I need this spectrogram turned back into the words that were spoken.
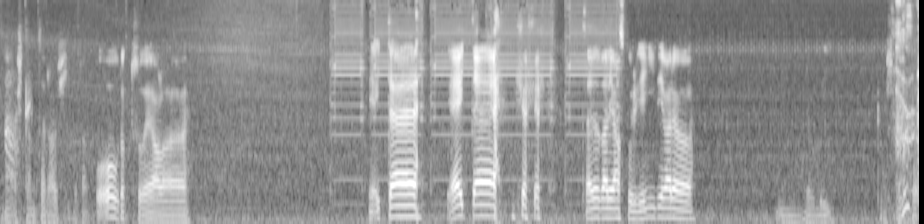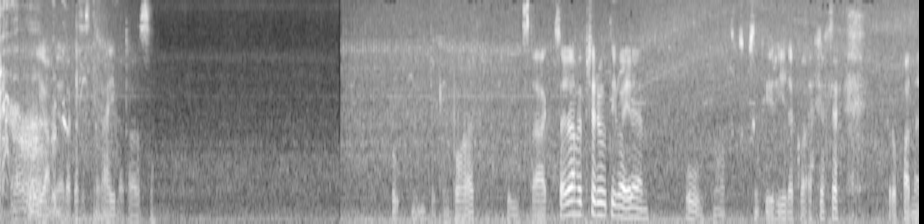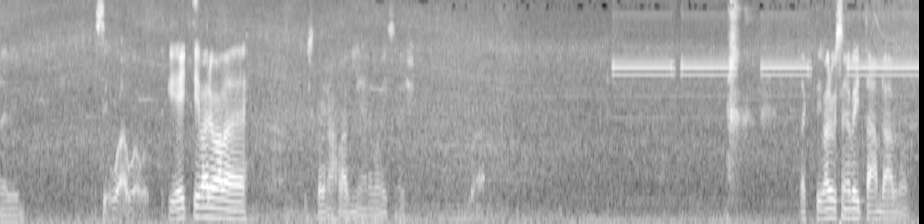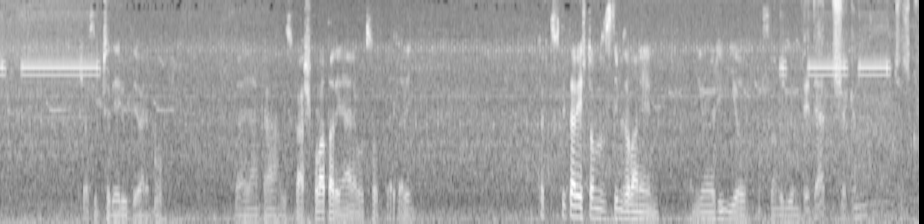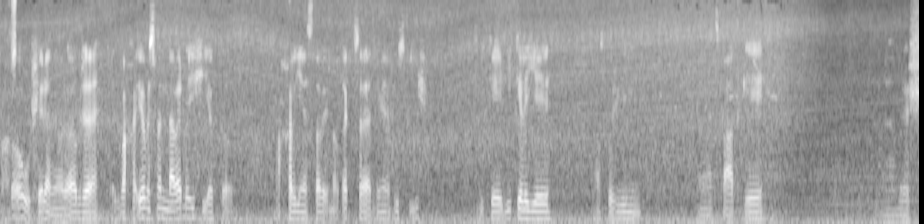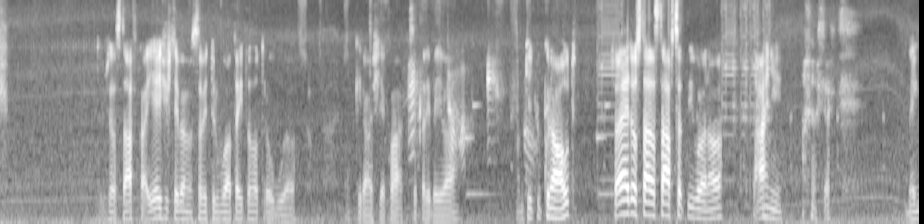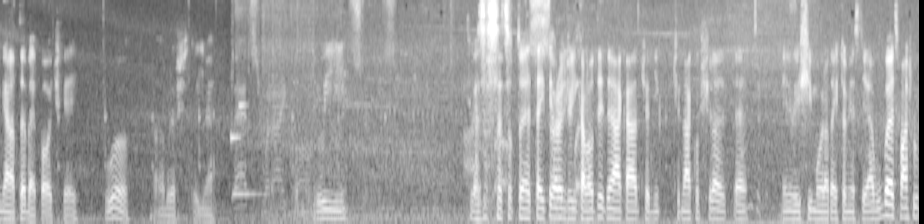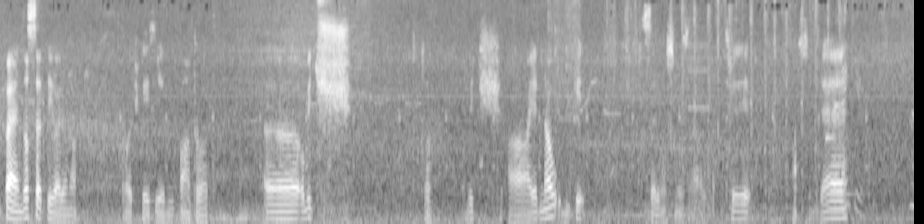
A až tam ta další potom. Oh, tak co je ale... Jejte! Jejte! co je to tady, mám spoždění ty vado? Hmm, dobrý. Ještě se podívám, mě takhle se smí nahýbat zase. Uh, pěkný pohled. Víc, tak, co je tam vepředu, ty jeden? Uh, no, zkusím chvíří takhle. Propadne, nevím. Asi, wow, wow. Tak jeď ty vado, ale... skoro na hlavní, ne? Nebo nic než. Tak ty vary už se měl tam dávno. Ještě asi předjedu ty nebo... To je nějaká vysoká škola tady, ne? Nebo co? To je tady. Tak co ty tady v tom s tím zeleným? Nikdo neřídí, jo, co tam vidím. To už jeden, jo, dobře. Tak bacha, jo, my jsme na vedlejší, jak to. Bacha lidi nestavit, no tak co ty mě nepustíš. Díky, díky lidi. Na spoždění. Zpátky. Dobreš. Takže zastávka. Ježíš, tady budeme stavit trubu a tady toho troubu, jo. Taky další taková akce tady bývá. Mám tě ťuknout? Co je to zastávce, ty vole, no? Táhni. Benga na tebe, počkej. Wow. Dobře, stojíme. Druhý. Tyhle zase, co to je, tady ty oranžové kaloty, to je nějaká černý, černá košile, to je nejnovější moda tady v tom městě. A vůbec máš lupen, zase ty no. Počkej si jednu pamatovat. Uh, obyč... Toto. Obyč a jednou, díky. 7, 8, 3, 8, D.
